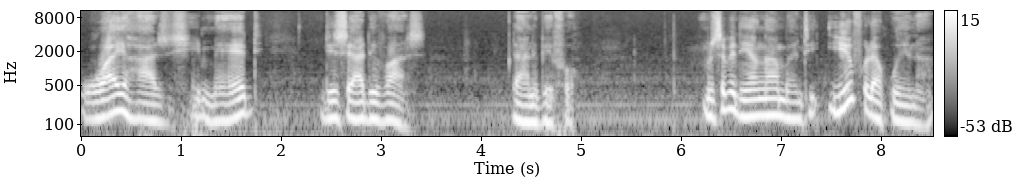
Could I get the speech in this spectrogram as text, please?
Why has she made this advance than before? Museveni yaŋŋamba nti if lakwena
